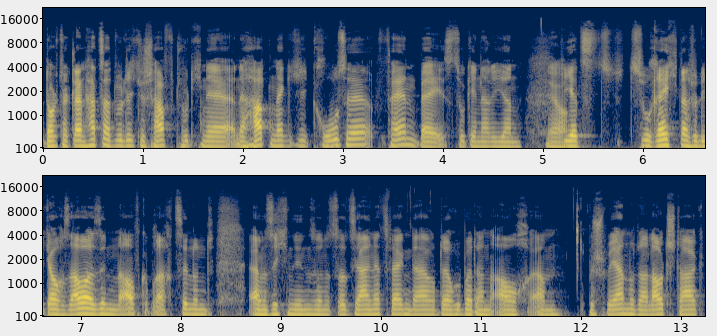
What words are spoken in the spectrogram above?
Dr. Klein hat es halt wirklich geschafft, wirklich eine, eine hartnäckige, große Fanbase zu generieren, ja. die jetzt zu Recht natürlich auch sauer sind und aufgebracht sind und ähm, sich in den so sozialen Netzwerken da, darüber dann auch ähm, beschweren oder lautstark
